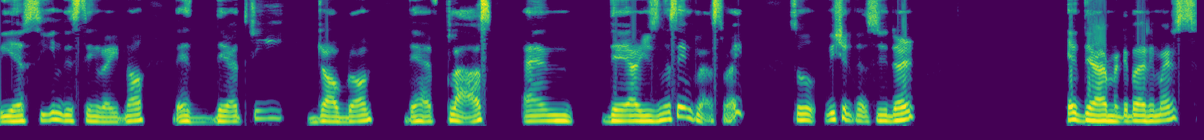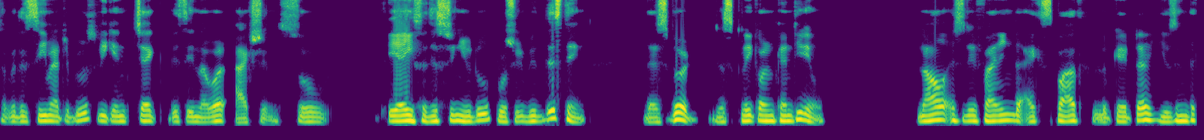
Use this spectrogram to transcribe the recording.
we have seen this thing right now there, there are three drop down they have class and they are using the same class right? So we should consider if there are multiple elements with the same attributes we can check this in our action. So ai is suggesting you to proceed with this thing. That's good. Just click on continue. Now it's defining the XPath locator using the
